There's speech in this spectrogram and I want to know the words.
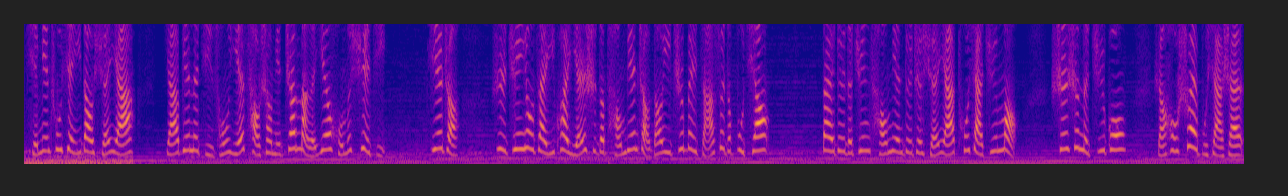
前面出现一道悬崖，崖边的几丛野草上面沾满了嫣红的血迹。接着，日军又在一块岩石的旁边找到一支被砸碎的步枪。带队的军曹面对这悬崖，脱下军帽，深深的鞠躬。然后率部下山，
